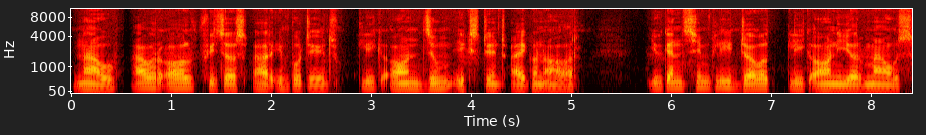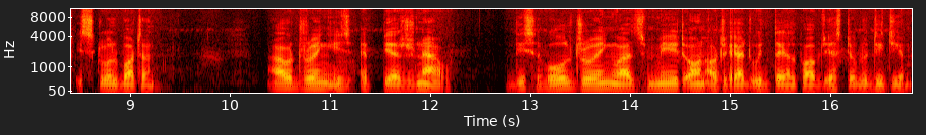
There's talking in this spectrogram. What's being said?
Now our all features are imported. Click on zoom extend icon or you can simply double click on your mouse scroll button. Our drawing is appeared now. This whole drawing was made on AutoCAD with the help of SWDTM.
